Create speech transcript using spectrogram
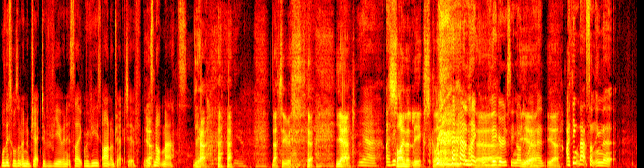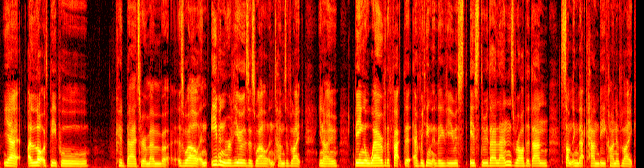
well, this wasn't an objective review. And it's like, reviews aren't objective. Yeah. It's not maths. Yeah. That was, yeah. yeah. Yeah, I think Silently exclaiming. like uh, vigorously nodding yeah, my head. Yeah. I think that's something that, yeah, a lot of people could bear to remember as well, and even reviewers as well, in terms of like, you know, being aware of the fact that everything that they view is is through their lens rather than something that can be kind of like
